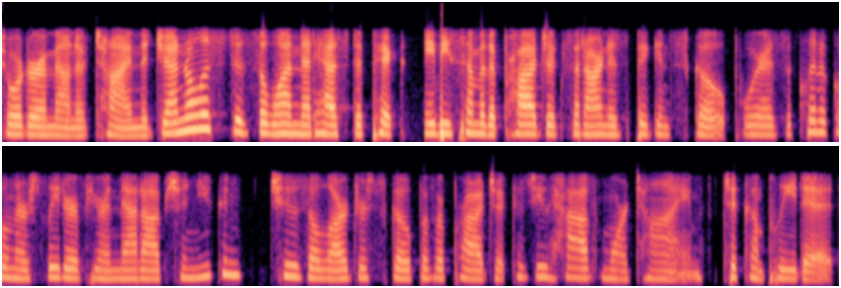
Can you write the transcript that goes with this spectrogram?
shorter amount of time. The generalist is the one that has to pick maybe some of the projects that aren't as big in scope, whereas the clinical nurse leader, if you're in that option, you can choose a larger scope of a project because you have more time to complete it.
